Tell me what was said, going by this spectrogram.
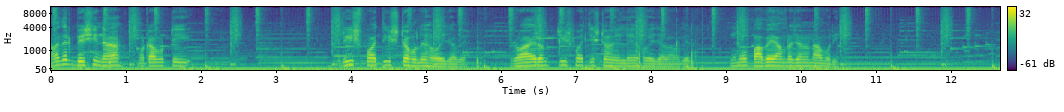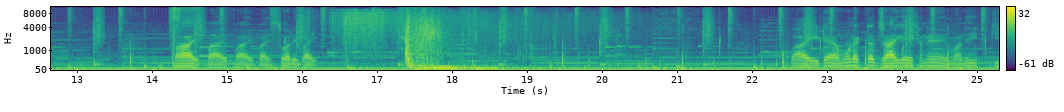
আমাদের বেশি না, মোটামুটি ত্রিশ পঁয়ত্রিশটা হলে হয়ে যাবে। র আয়রন ত্রিশ পঁয়ত্রিশটা হলে হয়ে যাবে আমাদের। কোনোভাবে আমরা যেন না মরি। Bye bye bye bye sorry bye. ভাই এটা এমন একটা জায়গা এখানে মানে কি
